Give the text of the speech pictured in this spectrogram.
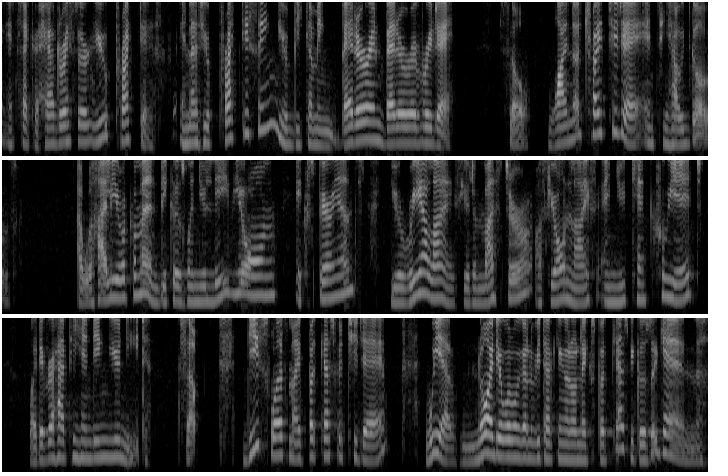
It's like a hairdresser, you practice. And as you're practicing, you're becoming better and better every day. So why not try today and see how it goes? I will highly recommend because when you live your own experience, you realize you're the master of your own life and you can create whatever happy ending you need. So, this was my podcast for today. We have no idea what we're going to be talking on our next podcast because, again,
